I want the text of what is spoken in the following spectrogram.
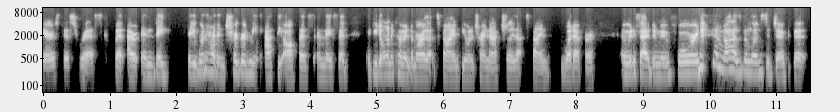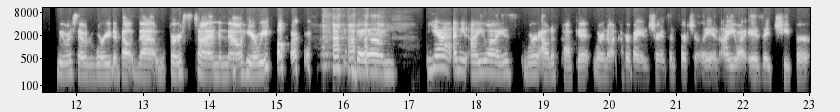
There's this risk. But I, and they, they went ahead and triggered me at the office and they said, If you don't want to come in tomorrow, that's fine. If you want to try naturally, that's fine, whatever. And we decided to move forward. And my husband loves to joke that we were so worried about that first time and now here we are. But um yeah i mean iui is we're out of pocket. We're not covered by insurance unfortunately and iui is a cheaper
